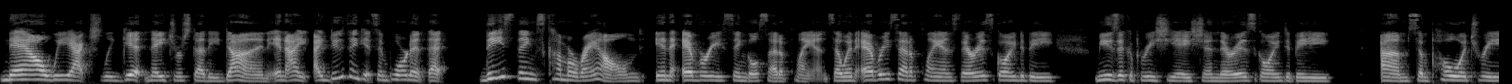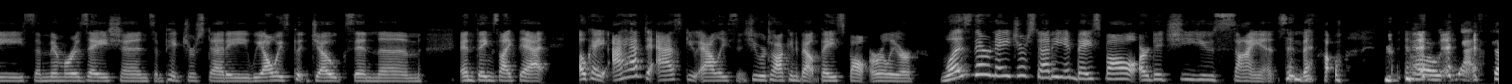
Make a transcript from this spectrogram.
now we actually get nature study done. And I, I do think it's important that these things come around in every single set of plans. So in every set of plans, there is going to be music appreciation. There is going to be um, some poetry, some memorization, some picture study. We always put jokes in them and things like that. Okay. I have to ask you, Ali, since you were talking about baseball earlier, was there nature study in baseball or did she use science in that oh yes so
